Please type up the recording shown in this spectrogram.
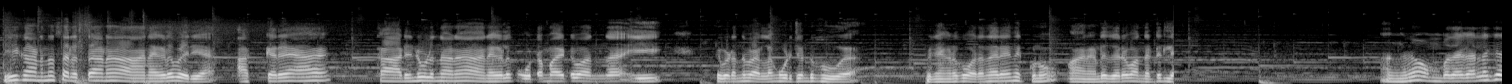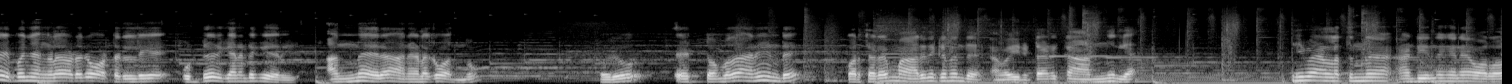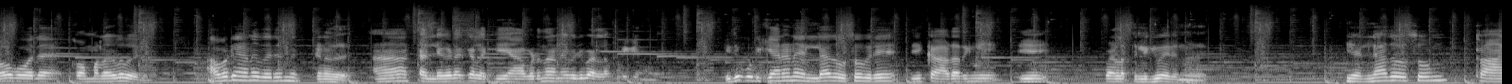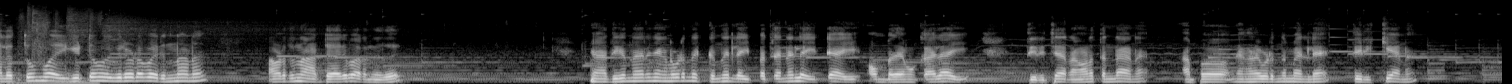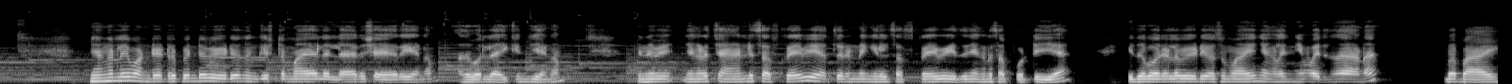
ഈ കാണുന്ന സ്ഥലത്താണ് ആനകൾ വരിക. അക്കരെ ആ കാടിന്റെ ഉള്ളിൽ നിന്നാണ് ആനകൾ കൂട്ടമായിട്ട് വന്ന് ഈ ഇവിടെ നിന്ന് വെള്ളം കുടിച്ചോണ്ട് പോവുക. അപ്പൊ ഞങ്ങൾ കുറെ നേരം നിൽക്കണു ആനകൾ ഇതുവരെ വന്നിട്ടില്ല. അങ്ങനെ ഒമ്പതേകാലിനൊക്കെ ആയപ്പോൾ ഞങ്ങൾ അവിടെ ഒരു ഹോട്ടലിൽ ഫുഡ് കഴിക്കാനായിട്ട് കയറി അന്നേരം ആനകളൊക്കെ വന്നു. ഒരു എട്ടൊമ്പത് ആനയുണ്ട്. കുറച്ചുകൂടെ മാറി നിൽക്കുന്നുണ്ട് അവ ഇരുട്ടാണ് കാണുന്നില്ല. ഈ വെള്ളത്തിൽ നിന്ന് അടിയിൽ നിന്ന് ഇങ്ങനെ ഉറവ് പോലെ കൊമളകൾ വരും. അവിടെയാണ് ഇവർ നിൽക്കുന്നത് ആ കല്ലുകളൊക്കെ ഇളക്കി അവിടെ നിന്നാണ് ഇവർ വെള്ളം കുടിക്കുന്നത്. ഇത് കുടിക്കാനാണ് എല്ലാ ദിവസവും ഇവർ ഈ കാടിറങ്ങി ഈ വെള്ളത്തിലേക്ക് വരുന്നത്. എല്ലാ ദിവസവും കാലത്തും വൈകിട്ടും ഇവരിവിടെ വരുന്നാണ് അവിടുത്തെ നാട്ടുകാർ പറഞ്ഞത്. അധികം നേരം ഞങ്ങളിവിടെ നിൽക്കുന്നില്ല ഇപ്പൊ തന്നെ ലേറ്റ് ആയി. ഒമ്പതേ മുക്കാലായി. തിരിച്ച് എറണാകുളത്തിന്റെയാണ് അപ്പോൾ ഞങ്ങൾ ഇവിടുന്ന് മെല്ലെ തിരിക്കുകയാണ് ഞങ്ങളുടെ ഈ വൺ ഡേ ട്രിപ്പിന്റെ വീഡിയോ നിങ്ങൾക്ക് ഇഷ്ടമായാൽ എല്ലാവരും ഷെയർ ചെയ്യണം. അതുപോലെ ലൈക്കും ചെയ്യണം. പിന്നെ ഞങ്ങളുടെ ചാനൽ സബ്സ്ക്രൈബ് ചെയ്യാത്തവരുണ്ടെങ്കിൽ സബ്സ്ക്രൈബ് ചെയ്ത് ഞങ്ങളെ സപ്പോർട്ട് ചെയ്യുക. ഇതുപോലെയുള്ള വീഡിയോസുമായി ഞങ്ങൾ ഇനിയും വരുന്നതാണ്. ബൈ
